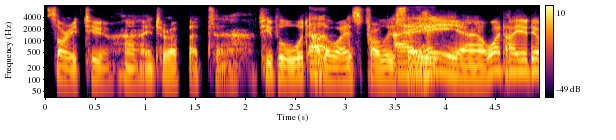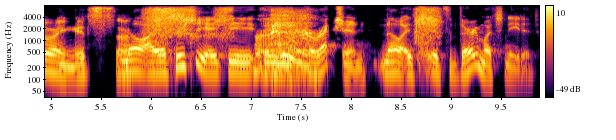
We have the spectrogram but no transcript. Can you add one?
sorry to uh, interrupt, but uh, people would uh, otherwise probably say, I, "Hey, uh, what are you doing?" It's uh, no, I appreciate the, the correction. No, it's it's very much needed.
